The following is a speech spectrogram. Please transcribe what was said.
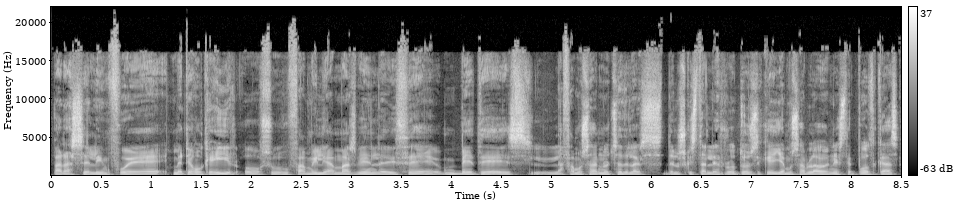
para Selin fue me tengo que ir, o su familia más bien le dice vete, es la famosa noche de, las, de los cristales rotos, que ya hemos hablado en este podcast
